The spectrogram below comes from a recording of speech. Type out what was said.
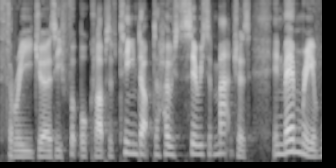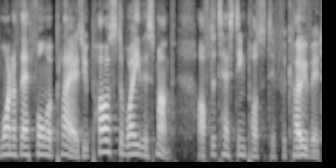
Three Jersey football clubs have teamed up to host a series of matches in memory of one of their former players who passed away this month after testing positive for COVID.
